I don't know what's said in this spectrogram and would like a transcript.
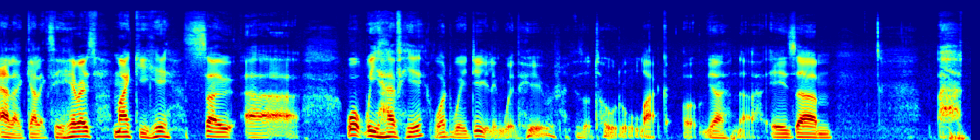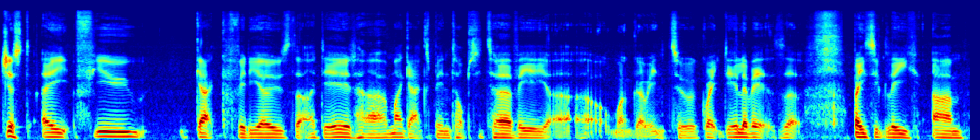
Hello, Galaxy Heroes. Mikey here. So, uh, what we have here, what we're dealing with here, is a total lack of, yeah, no, is um, just a few GAC videos that I did. Uh, my GAC's been topsy turvy. Uh, won't go into a great deal of it. That basically, um,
